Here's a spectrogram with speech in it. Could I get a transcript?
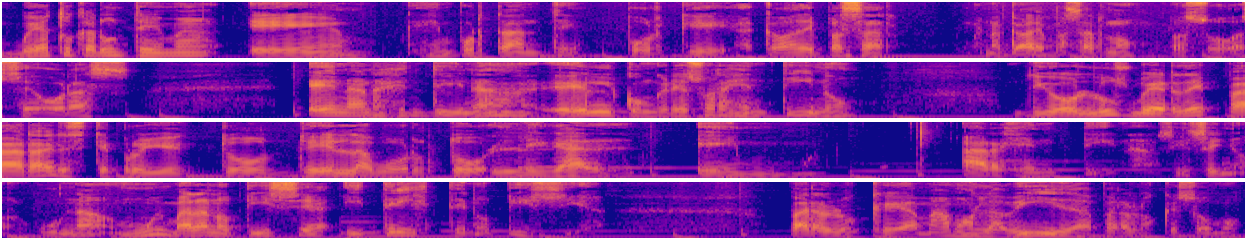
voy a tocar un tema eh, es importante porque acaba de pasar bueno, acaba de pasar, ¿no? Pasó hace horas. En Argentina, el Congreso argentino dio luz verde para este proyecto del aborto legal en Argentina. Sí, señor. Una muy mala noticia y triste noticia para los que amamos la vida, para los que somos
